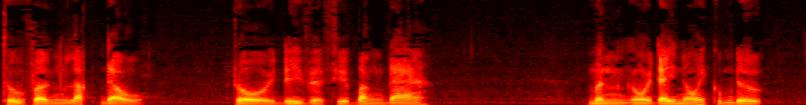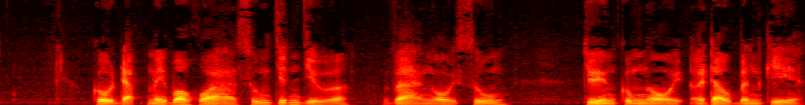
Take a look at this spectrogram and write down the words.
Thu Vân lắc đầu, rồi đi về phía băng đá. Mình ngồi đây nói cũng được. Cô đặt mấy bó hoa xuống chính giữa và ngồi xuống. Chuyên cũng ngồi ở đầu bên kia.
